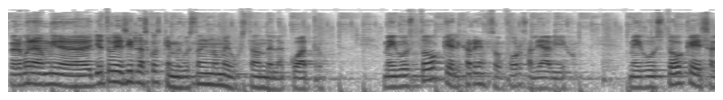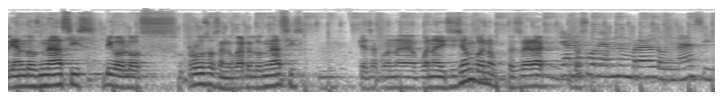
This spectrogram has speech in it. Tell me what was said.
Pero bueno, mira, yo te voy a decir las cosas que me gustaron y no me gustaron de la 4. Me gustó que el Harrison Ford salía viejo. Me gustó que salían los nazis, digo, los rusos en lugar de los nazis. Que esa fue una buena decisión. Bueno, pues era. Ya no podían nombrar a los nazis,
